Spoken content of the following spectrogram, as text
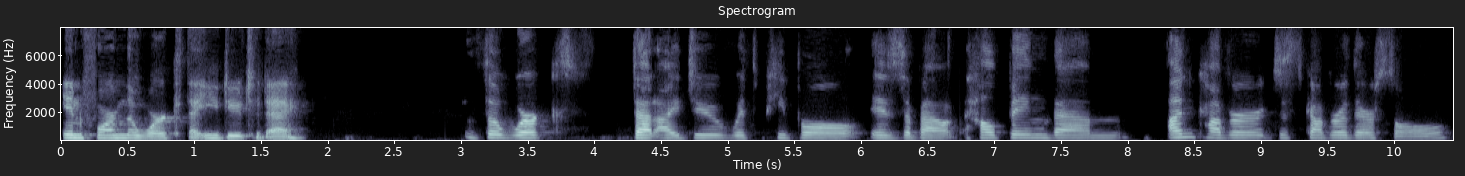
inform the work that you do today? The work that I do with people is about helping them uncover, discover their soul,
